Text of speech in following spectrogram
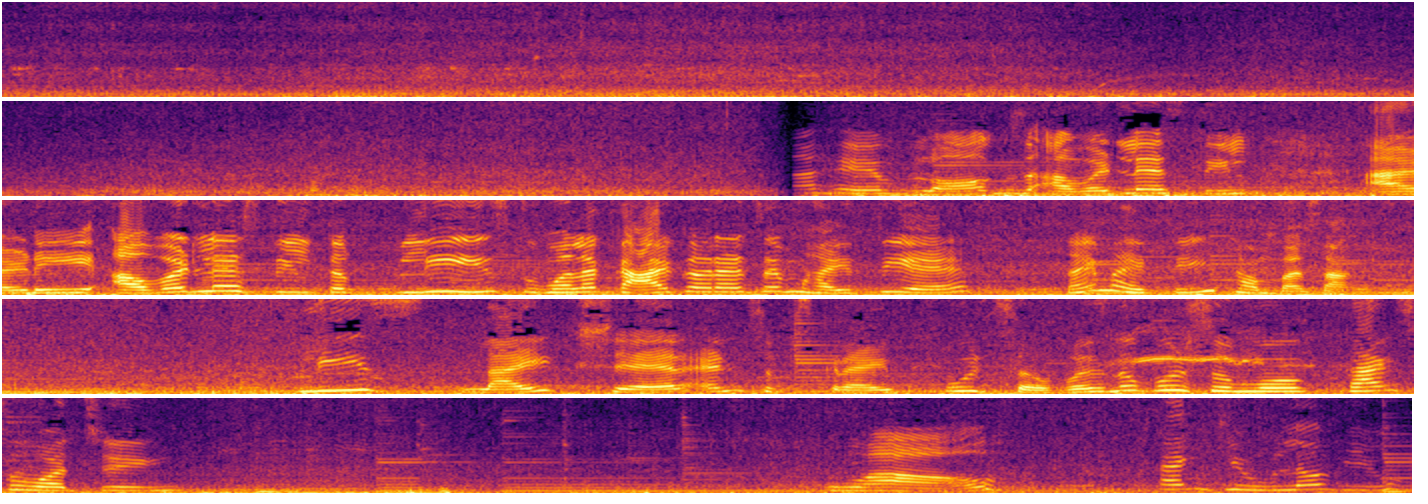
हे ब्लॉग्स आवडले असतील आणि आवडले असतील तर प्लीज तुम्हाला काय करायचं माहिती आहे? नाही माहिती? थांबा सांग. Please like share and subscribe food सर्वज food Sumukh thanks for watching wow thank you love you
